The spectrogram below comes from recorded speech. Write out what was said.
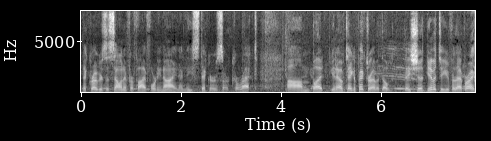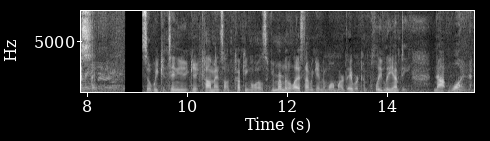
that Kroger's is selling it for $5.49 and these stickers are correct. Um, but you know, take a picture of it. They'll, they should give it to you for that price. So we continue to get comments on cooking oils. If you remember the last time we came to Walmart, they were completely empty. Not one.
